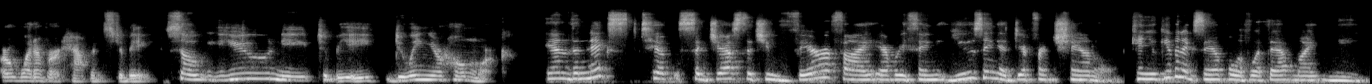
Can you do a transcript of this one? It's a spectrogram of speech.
or whatever it happens to be. So you need to be doing your homework. And the next tip suggests that you verify everything using a different channel. Can you give an example of what that might mean?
